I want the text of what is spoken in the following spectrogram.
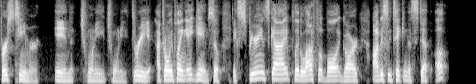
first teamer in 2023 after only playing eight games. So, experienced guy, played a lot of football at guard, obviously taking a step up,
